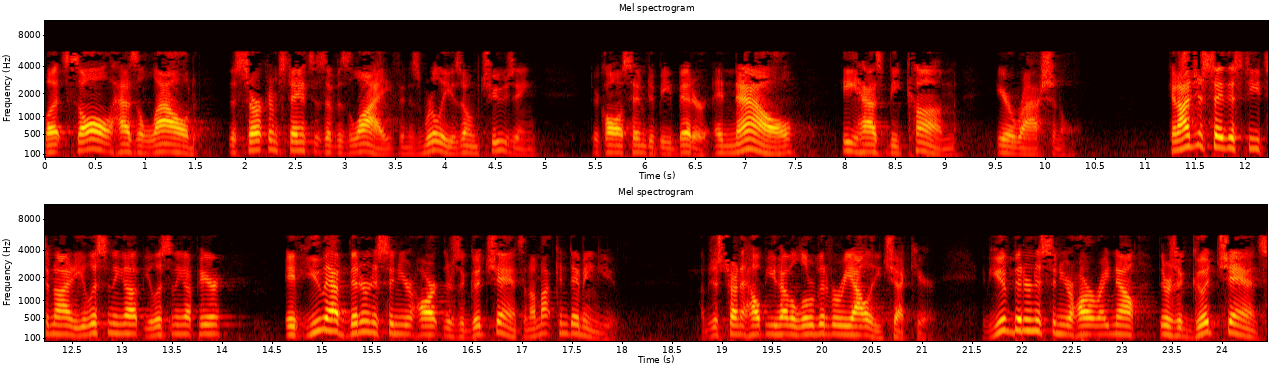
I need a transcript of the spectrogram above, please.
But Saul has allowed the circumstances of his life, and is really his own choosing, to cause him to be bitter. And now he has become irrational. Can I just say this to you tonight? Are you listening up? Are You listening up here? If you have bitterness in your heart, there's a good chance, and I'm not condemning you. I'm just trying to help you have a little bit of a reality check here. If you have bitterness in your heart right now, there's a good chance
